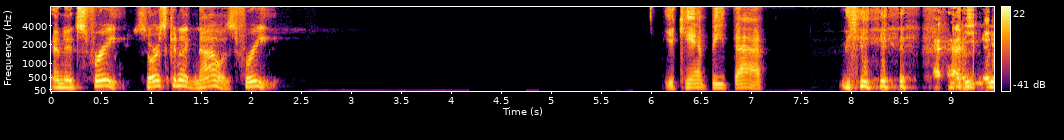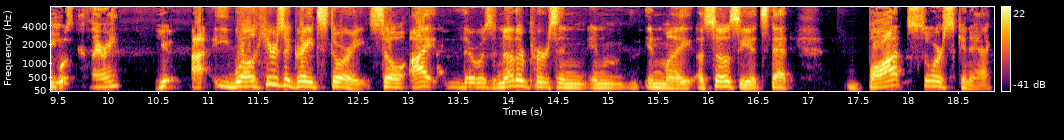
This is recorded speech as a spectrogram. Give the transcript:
and it's free. Source Connect now is free. You can't beat that. Have you used it, Larry? You, I, well, here's a great story. So I there was another person in in my associates that bought Source Connect.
